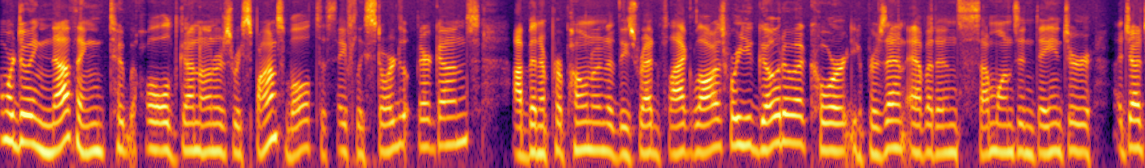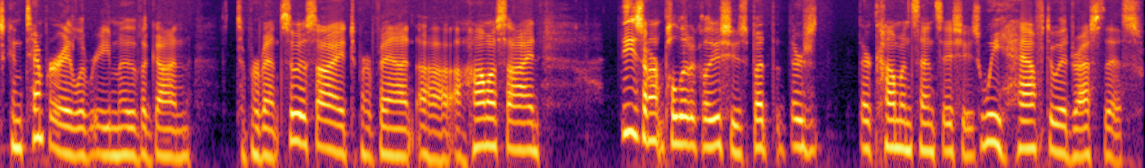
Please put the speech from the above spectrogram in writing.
And we're doing nothing to hold gun owners responsible to safely store their guns. I've been a proponent of these red flag laws where you go to a court, you present evidence, someone's in danger, a judge can temporarily remove a gun to prevent suicide, to prevent uh, a homicide. These aren't political issues, but there's they're common sense issues. We have to address this.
